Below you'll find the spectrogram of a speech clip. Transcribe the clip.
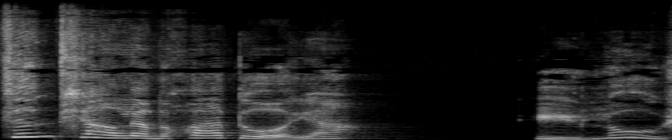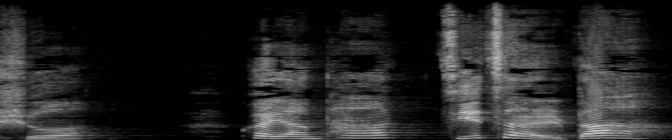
真漂亮的花朵呀！雨露说：“快让它结籽儿吧！”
